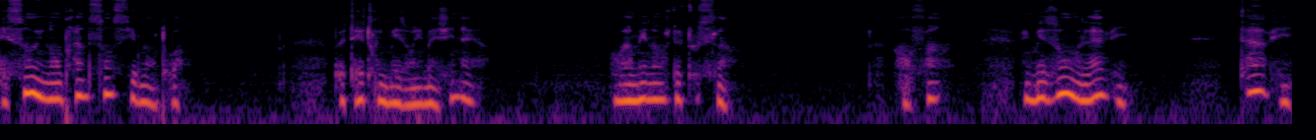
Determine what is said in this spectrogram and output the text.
Laissant une empreinte sensible en toi. peut-être une maison imaginaire, ou un mélange de tout cela. Enfin, une maison où la vie, ta vie,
